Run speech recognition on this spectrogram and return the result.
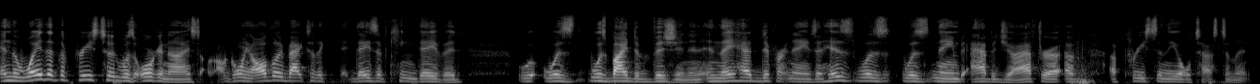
and the way that the priesthood was organized, going all the way back to the days of King David, was was by division, and, and they had different names. And his was was named Abijah after a, a, a priest in the Old Testament,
